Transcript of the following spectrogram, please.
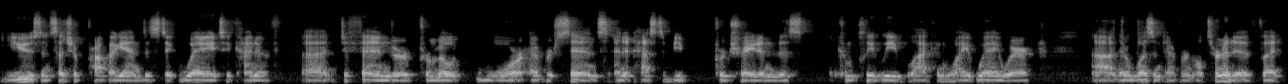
used in such a propagandistic way to kind of uh, defend or promote war ever since, and it has to be portrayed in this completely black and white way where uh, there wasn't ever an alternative. But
